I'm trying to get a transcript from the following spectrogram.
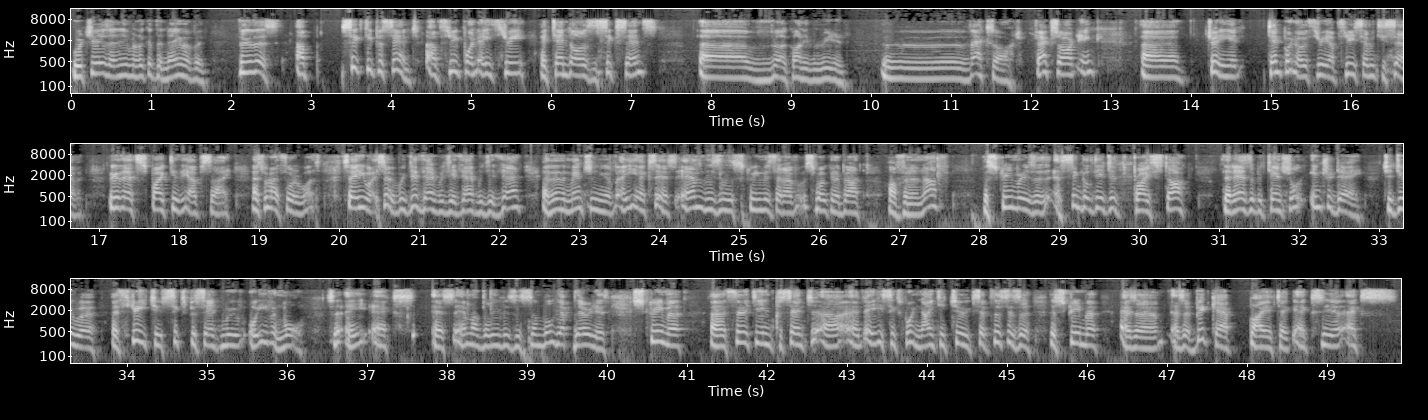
which is, I didn't even look at the name of it. Look at this, up 60%, up 3.83 at $10.06. Uh, I can't even read it. Uh, Vaxart. Vaxart Inc. Uh, trading at 10.03 up 377. Look at that spike to the upside. That's what I thought it was. So anyway, so we did that, we did that, we did that. And then the mentioning of AXSM, these are the screamers that I've spoken about often enough. The screamer is a, a single digit price stock that has the potential intraday to do a, a 3 to 6% move or even more. So AXSM, I believe, is a symbol. Yep, there it is. Screamer 13% uh, uh, at 86.92, except this is a, a screamer as a as a big cap biotech, X,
